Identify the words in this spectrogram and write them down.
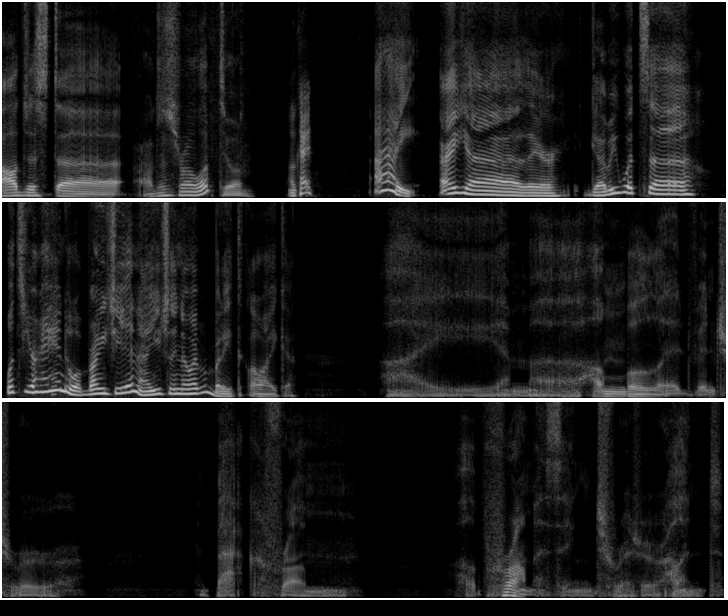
I'll just uh I'll just roll up to him. okay Hey, hey uh there, Gubby, what's uh what's your handle? What brings you in? I usually know everybody at the cloaca. I am a humble adventurer back from a promising treasure hunt,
